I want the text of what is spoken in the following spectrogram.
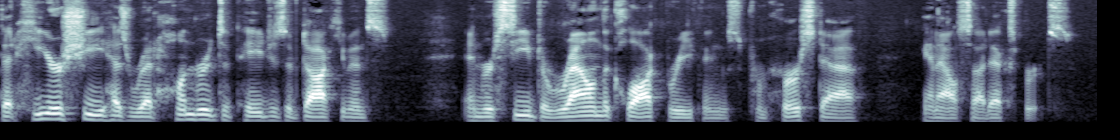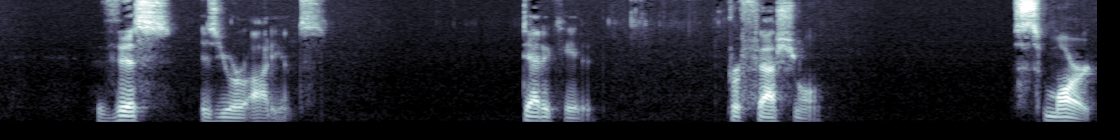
that he or she has read hundreds of pages of documents and received around the clock briefings from her staff and outside experts. This is your audience. Dedicated, professional, smart,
